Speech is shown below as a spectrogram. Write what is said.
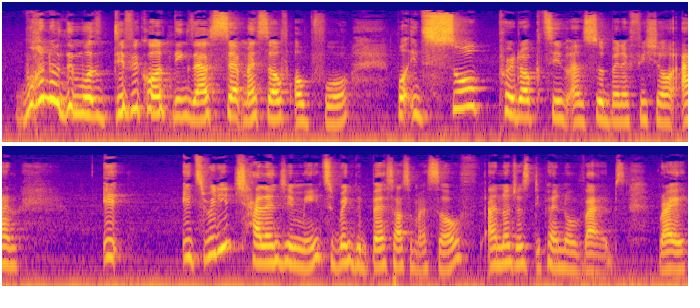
one of the most difficult things I've set myself up for, but it's so productive and so beneficial and it it's really challenging me to bring the best out of myself and not just depend on vibes, right?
